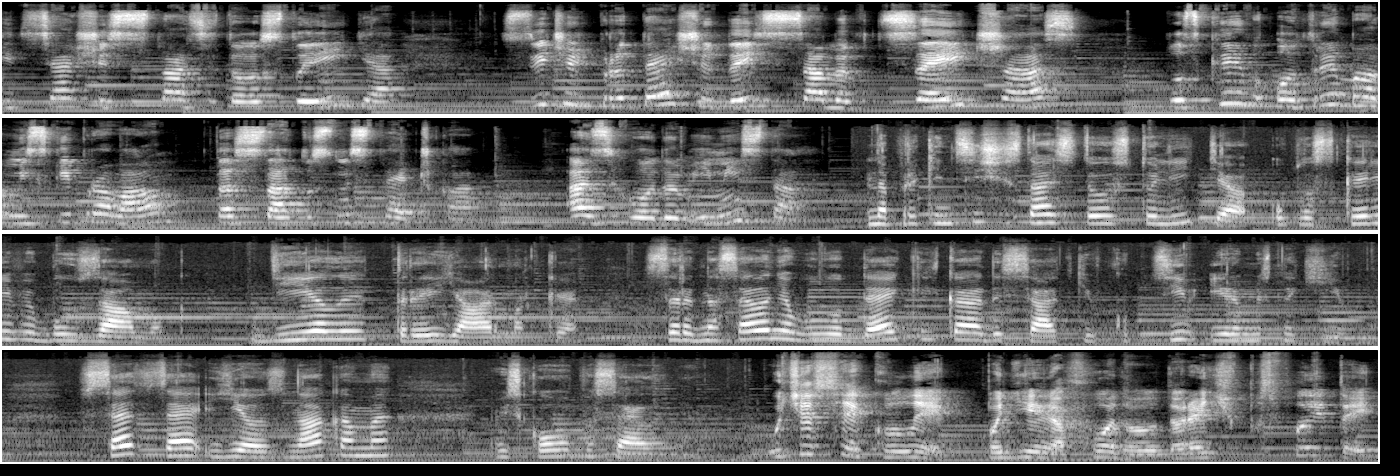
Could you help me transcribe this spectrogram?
кінця 16 століття свідчать про те, що десь саме в цей час Плоскирів отримав міські права та статус містечка, а згодом і міста. Наприкінці 16 століття у Плоскирєві був замок. Діяли три ярмарки. Серед населення було декілька десятків купців і ремісників. Все це є ознаками військового поселення. У часи, коли Поділля входила до Речі Посполитої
